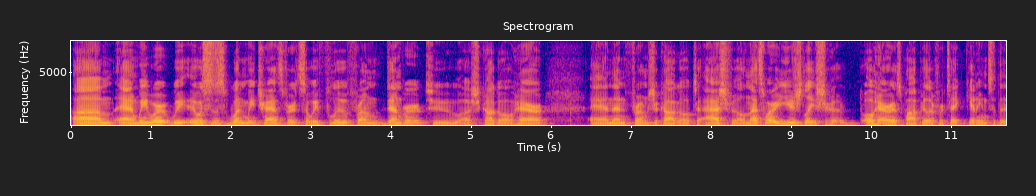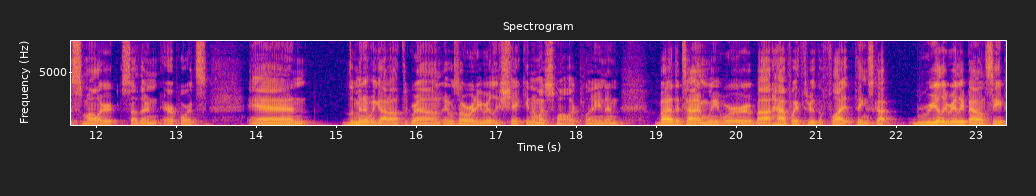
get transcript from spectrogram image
Um, and we were, we it was just when we transferred, so we flew from Denver to uh, Chicago O'Hare. And then from Chicago to Asheville, and that's where usually O'Hare is popular for take, getting to the smaller southern airports. And the minute we got off the ground, it was already really shaking, a much smaller plane. And by the time we were about halfway through the flight, things got really, really bouncy.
